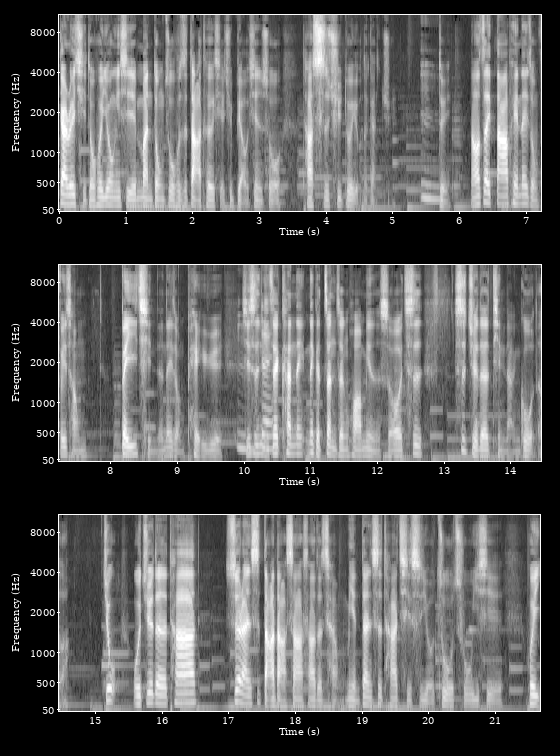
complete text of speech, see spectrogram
盖瑞奇都会用一些慢动作或是大特写去表现说他失去队友的感觉，嗯，对，然后再搭配那种非常悲情的那种配乐，嗯，其实你在看那那个战争画面的时候是是觉得挺难过的啦。就我觉得他虽然是打打杀杀的场面，但是他其实有做出一些。会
